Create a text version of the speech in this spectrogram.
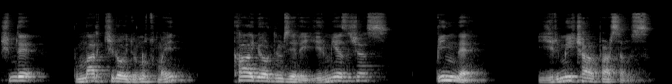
Şimdi bunlar kiloydu unutmayın. K gördüğümüz yere 20 yazacağız. 1000 ile 20'yi çarparsanız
